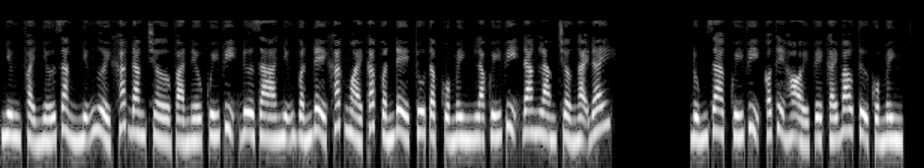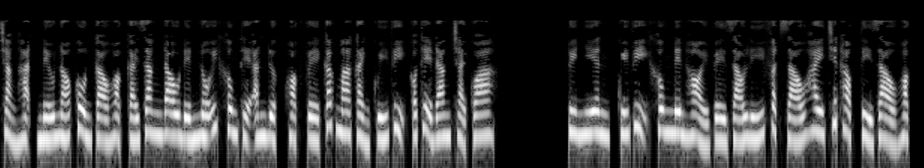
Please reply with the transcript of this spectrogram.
Nhưng phải nhớ rằng những người khác đang chờ và nếu quý vị đưa ra những vấn đề khác ngoài các vấn đề tu tập của mình là quý vị đang làm trở ngại đấy. Đúng ra quý vị có thể hỏi về cái bao tử của mình, chẳng hạn nếu nó cồn cào hoặc cái răng đau đến nỗi không thể ăn được hoặc về các ma cảnh quý vị có thể đang trải qua. Tuy nhiên, quý vị không nên hỏi về giáo lý Phật giáo hay triết học tỷ giáo hoặc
